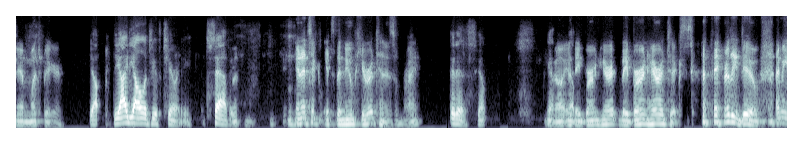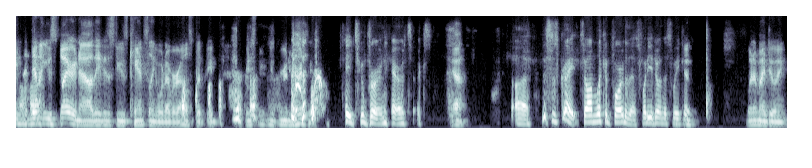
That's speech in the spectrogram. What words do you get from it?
Yeah, much bigger. Yep. The ideology of tyranny. It's savvy. And it's a, it's the new Puritanism, right? It is. Yep. You know, yep. they burn here, they burn heretics. they really do. I mean, they Uh-huh. don't use fire now; they just use canceling or whatever else. But they, they certainly burn heretics. They do burn heretics. Yeah. Uh, this is great. So I'm looking forward to this. What are you doing this weekend? What am I doing?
